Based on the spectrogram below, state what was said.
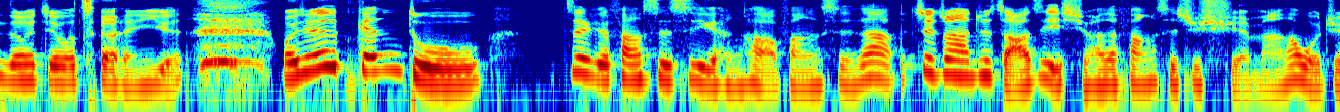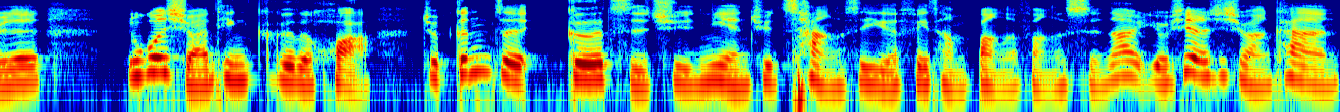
你 都会觉得我扯很远？我觉得跟读这个方式是一个很好的方式。那最重要就找到自己喜欢的方式去学嘛。那我觉得，如果喜欢听歌的话，就跟着歌词去念去唱是一个非常棒的方式。那有些人是喜欢看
